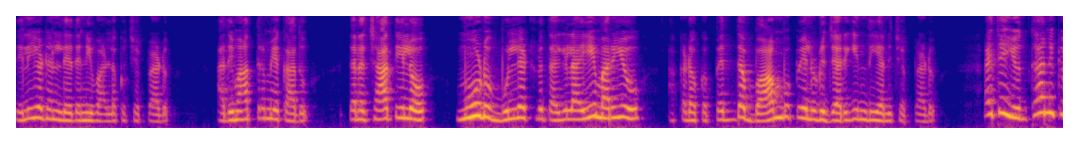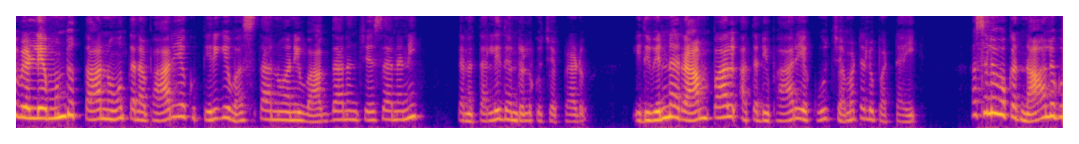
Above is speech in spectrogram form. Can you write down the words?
తెలియడం లేదని వాళ్ళకు చెప్పాడు. అది మాత్రమే కాదు తన ఛాతీలో మూడు బుల్లెట్లు తగిలాయి మరియు అక్కడ ఒక పెద్ద బాంబు పేలుడు జరిగింది అని చెప్పాడు. అయితే యుద్ధానికి వెళ్ళే ముందు తాను తన భార్యకు తిరిగి వస్తాను అని వాగ్దానం చేశానని తన తల్లిదండ్రులకు చెప్పాడు. ఇది విన్న రాంపాల్ అతడి భార్యకు చెమటలు పట్టాయి. అసలు ఒక నాలుగు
